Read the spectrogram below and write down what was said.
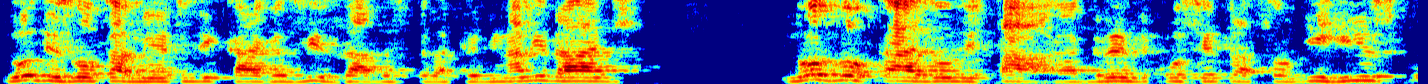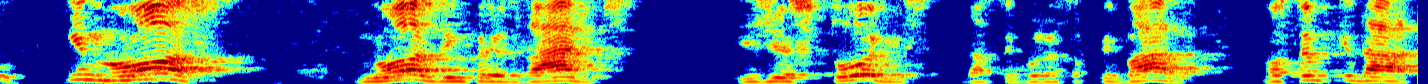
no deslocamento de cargas visadas pela criminalidade, nos locais onde está a grande concentração de risco e nós, nós empresários e gestores da segurança privada, nós temos que dar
